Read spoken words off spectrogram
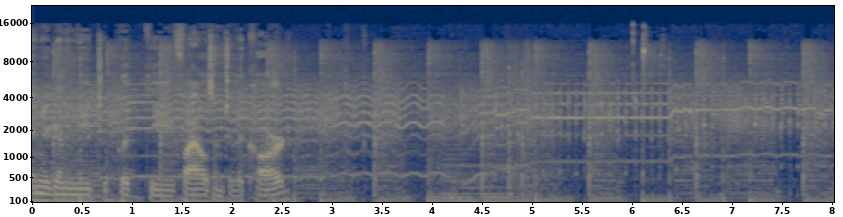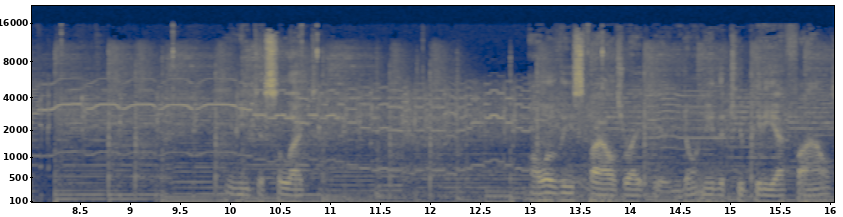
Then you're going to need to put the files into the card. You need to select all of these files right here. You don't need the two PDF files,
